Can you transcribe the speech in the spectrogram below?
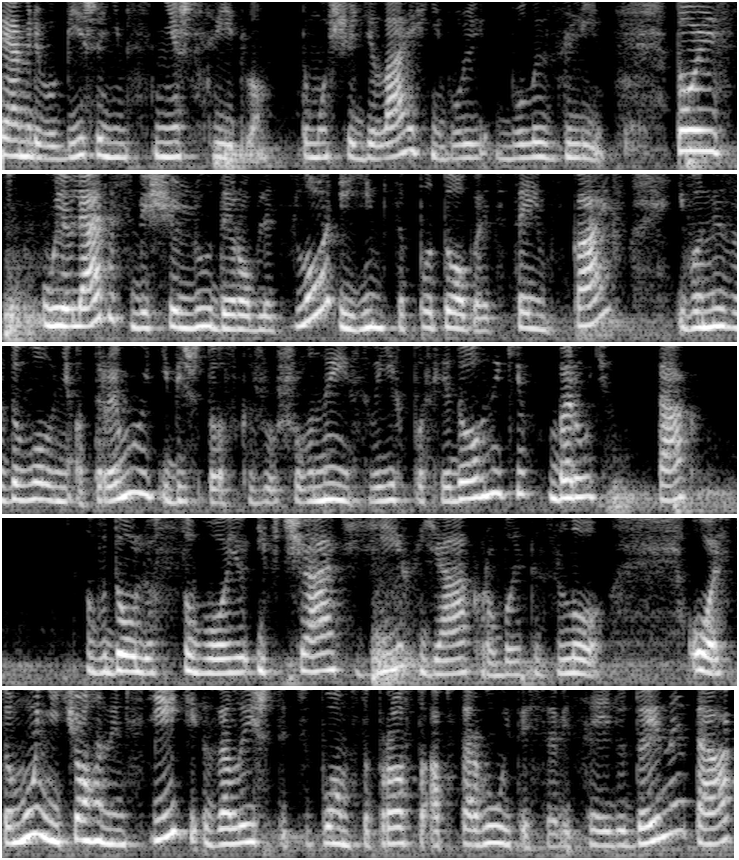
темряву більше, ніж, світло, тому що діла їхні були злі. Тобто, уявляйте собі, що люди роблять зло, і їм це подобається. Це їм в кайф, і вони задоволення отримують. І більше того скажу, що вони своїх послідовників беруть так, в долю з собою і вчать їх, як робити зло. Ось тому нічого не мстіть, залиште цю помсту, просто абстрагуйтеся від цієї людини, так,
